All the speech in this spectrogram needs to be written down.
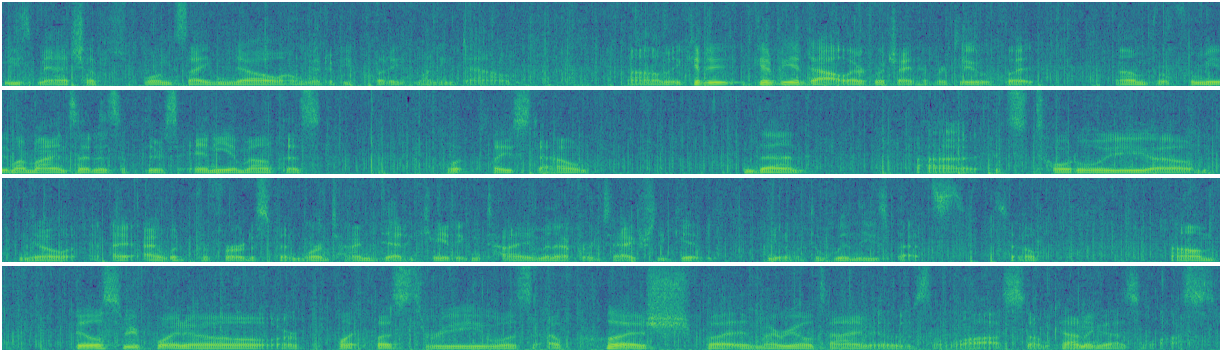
these matchups once I know I'm going to be putting money down. Um, it, could, it could be a dollar, which I never do, but um, for, for me, my mindset is if there's any amount that's put placed down, then uh, it's totally, um, you know, I, I, would prefer to spend more time dedicating time and effort to actually get, you know, to win these bets. So, um, Bills 3.0 or point plus three was a push, but in my real time it was a loss. So I'm counting that as a loss.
